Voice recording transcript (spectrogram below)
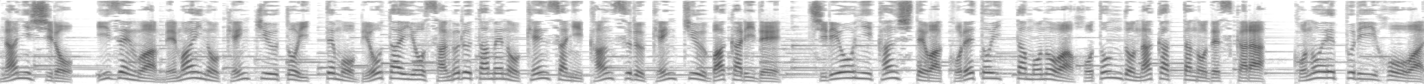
何しろ、以前はめまいの研究といっても病態を探るための検査に関する研究ばかりで、治療に関してはこれといったものはほとんどなかったのですから、このエプリー法は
